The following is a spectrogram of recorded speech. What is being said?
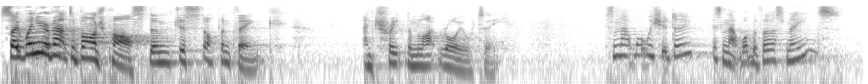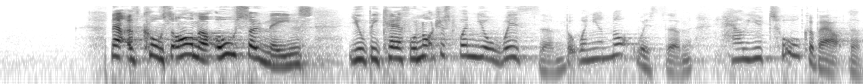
So when you're about to barge past them, just stop and think and treat them like royalty. Isn't that what we should do? Isn't that what the verse means? Now, of course, honour also means You'll be careful not just when you're with them, but when you're not with them, how you talk about them.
